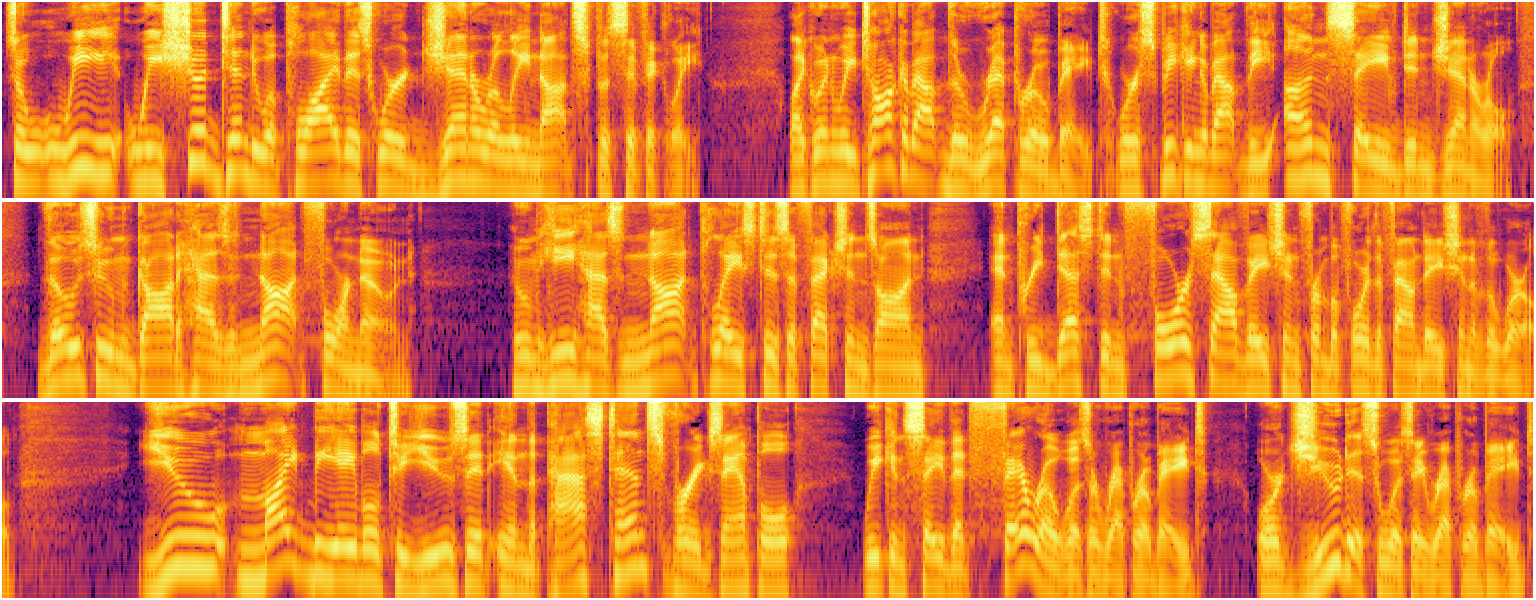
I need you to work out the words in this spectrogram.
So we we should tend to apply this word generally, not specifically. Like when we talk about the reprobate, we're speaking about the unsaved in general, those whom God has not foreknown, whom he has not placed his affections on and predestined for salvation from before the foundation of the world. You might be able to use it in the past tense. For example, we can say that Pharaoh was a reprobate or Judas was a reprobate,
